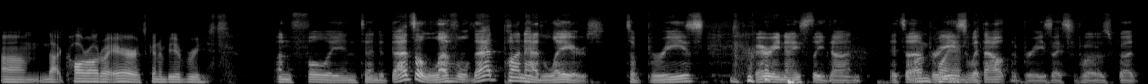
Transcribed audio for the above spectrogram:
um, that Colorado air, it's gonna be a breeze. Pun fully intended. That's a level. That pun had layers. It's a breeze. Very nicely done. It's a Unplanned. breeze without the breeze, I suppose. But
